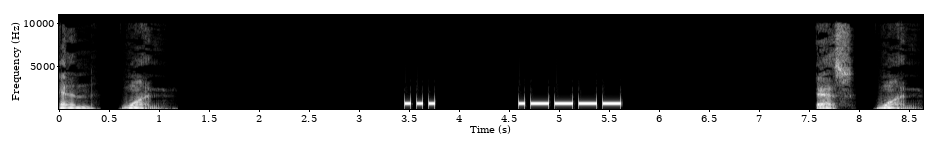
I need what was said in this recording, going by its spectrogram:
N one. S one.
